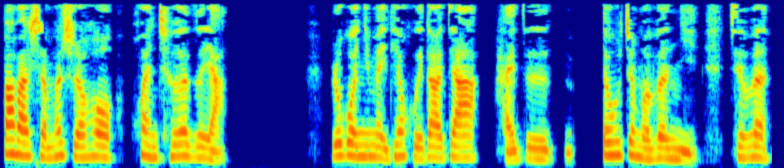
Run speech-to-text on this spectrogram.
爸爸什么时候换车子呀？”如果你每天回到家，孩子。都这么问你，请问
